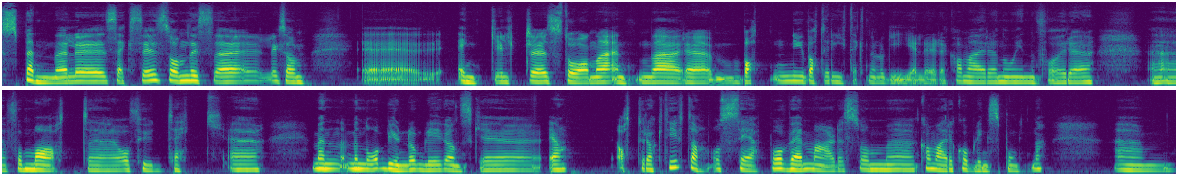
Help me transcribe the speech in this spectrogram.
spennende eller sexy som disse liksom eh, enkeltstående, enten det er eh, bat ny batteriteknologi eller det kan være noe innenfor eh, for mat eh, og foodtech. Eh, men, men, nå begynner det å bli ganske ja, attraktivt da, å se på hvem er det som eh, kan være koblingspunktene. Um,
